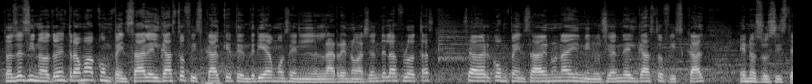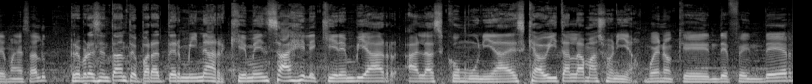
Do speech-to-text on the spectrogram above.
Entonces, si nosotros entramos a compensar el gasto fiscal que tendríamos en la renovación de las flotas, se va a compensado en una disminución del gasto fiscal en nuestro sistema de salud. Representante, para terminar, ¿qué mensaje le quiere enviar a las comunidades que habitan la Amazonía? Bueno, que defender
